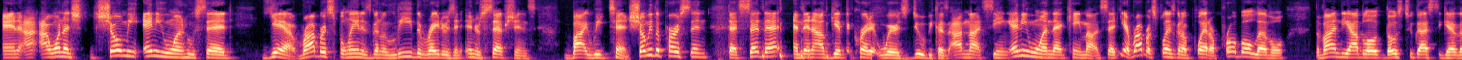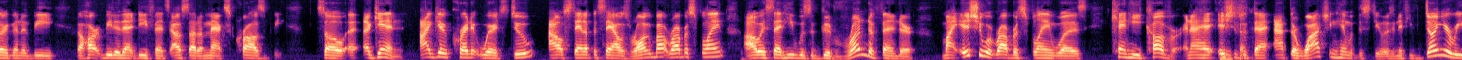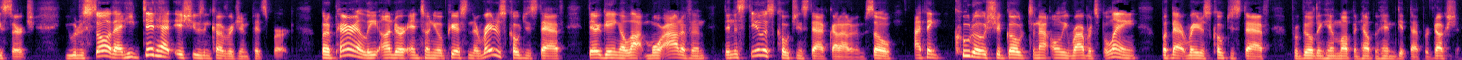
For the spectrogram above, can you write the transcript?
And I, I want to sh- show me anyone who said, yeah, Robert Spillane is going to lead the Raiders in interceptions by week 10. Show me the person that said that, and then I'll give the credit where it's due because I'm not seeing anyone that came out and said, yeah, Robert Spillane's going to play at a Pro Bowl level. Divine Deablo, those two guys together are going to be the heartbeat of that defense outside of Maxx Crosby. So, again, I give credit where it's due. I'll stand up and say I was wrong about Robert Spillane. I always said he was a good run defender. My issue with Robert Spillane was can he cover? And I had issues with that after watching him with the Steelers. And if you've done your research, you would have saw that he did have issues in coverage in Pittsburgh. But apparently, under Antonio Pierce and the Raiders coaching staff, they're getting a lot more out of him than the Steelers coaching staff got out of him. So I think kudos should go to not only Robert Spillane, but that Raiders coaching staff for building him up and helping him get that production.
